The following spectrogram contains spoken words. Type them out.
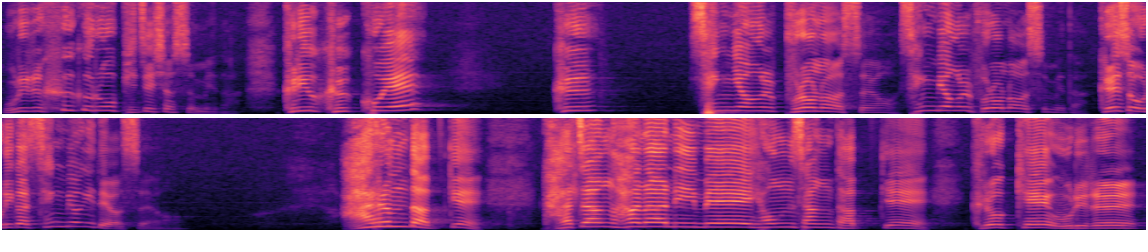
우리를 흙으로 빚으셨습니다. 그리고 그 코에 그 생명을 불어넣었어요. 생명을 불어넣었습니다. 그래서 우리가 생명이 되었어요. 아름답게 가장 하나님의 형상답게 그렇게 우리를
